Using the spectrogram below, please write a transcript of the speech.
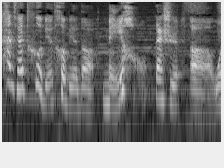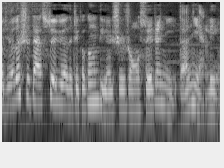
看起来特别特别的美好。但是，呃，我觉得是在岁月的这个更迭之中，随着你的年龄、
